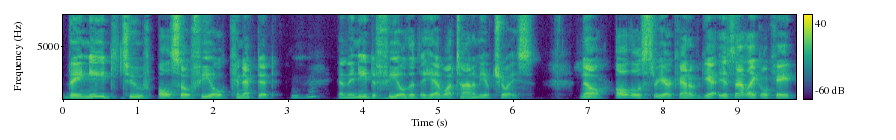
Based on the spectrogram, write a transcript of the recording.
They need to also feel connected hmm and they need to feel that they have autonomy of choice. Now, all those three are kind of, it's not like, okay,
